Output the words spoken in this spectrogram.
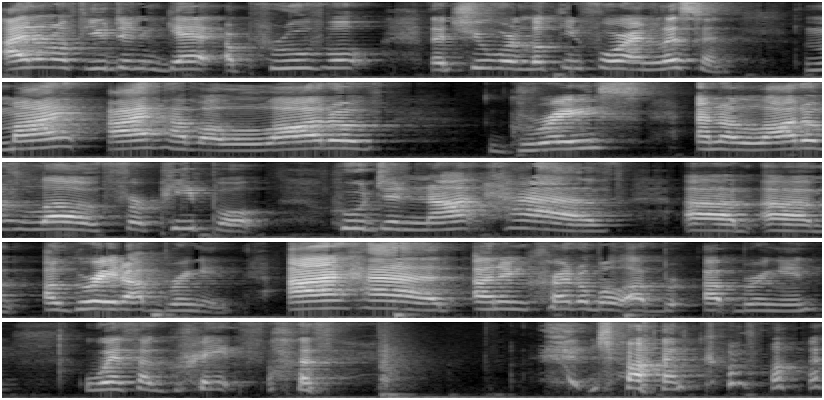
I don't know if you didn't get approval that you were looking for. And listen, my I have a lot of grace and a lot of love for people who did not have um, um, a great upbringing. I had an incredible up, upbringing with a great father. John, come on.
